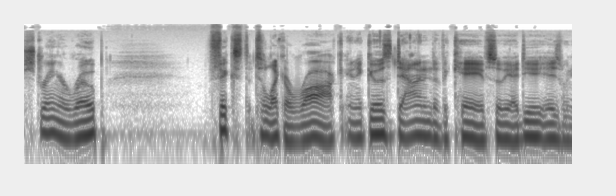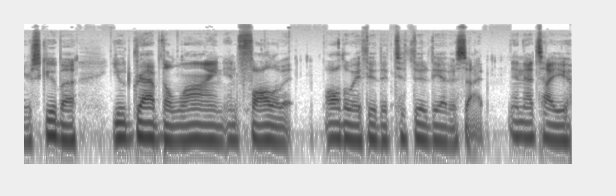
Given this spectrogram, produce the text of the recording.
string or rope fixed to like a rock and it goes down into the cave. So the idea is when you're scuba, you would grab the line and follow it all the way through the to, through the other side, and that's how you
